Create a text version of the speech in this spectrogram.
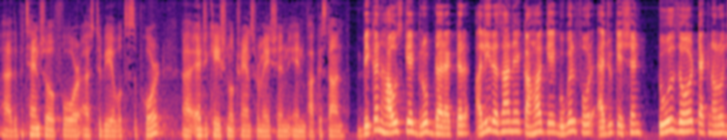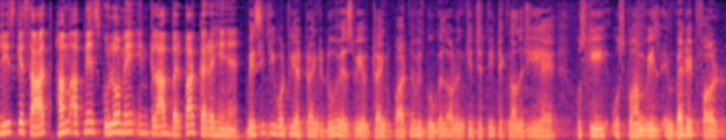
I'm very excited about uh, the potential for us to be able to support uh, educational transformation in Pakistan. Beaconhouse के ग्रुप डायरेक्टर अली रजा ने कहा कि गूगल फॉर एजुकेशन टूल्स और टेक्नोलॉजीज़ के साथ हम अपने स्कूलों में इनकलाब बर्पा कर रहे हैं basically what we are trying to do is we are trying to partner with Google और उनकी जितनी टेक्नोलॉजी है उसकी उसको हम we'll embedded for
